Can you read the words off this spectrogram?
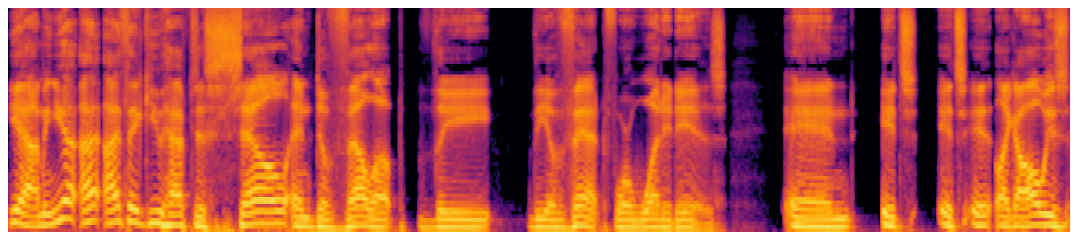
Yeah, I mean, yeah, I, I think you have to sell and develop the the event for what it is, and it's it's it, like I always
